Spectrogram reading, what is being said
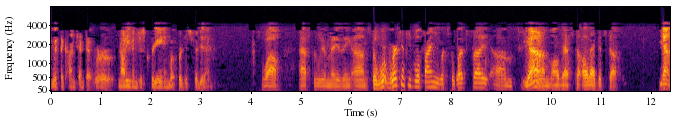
with the content that we're not even just creating, but we're distributing. Wow, absolutely amazing. Um, so where, where, can people find you? What's the website? Um, yeah, um, all that stuff, all that good stuff. Yeah,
